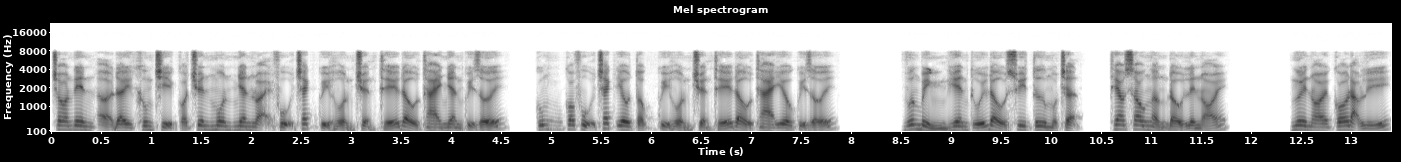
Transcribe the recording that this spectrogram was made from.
cho nên ở đây không chỉ có chuyên môn nhân loại phụ trách quỷ hồn chuyển thế đầu thai nhân quỷ giới, cũng có phụ trách yêu tộc quỷ hồn chuyển thế đầu thai yêu quỷ giới. Vương Bình Hiên túi đầu suy tư một trận, theo sau ngẩng đầu lên nói. Ngươi nói có đạo lý,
